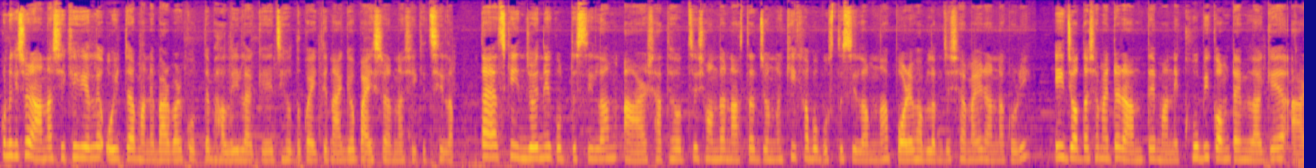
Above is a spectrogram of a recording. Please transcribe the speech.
কোনো কিছু রান্না শিখে গেলে ওইটা মানে বারবার করতে ভালোই লাগে। যেহেতু কয়েকদিন আগেও পায়েস রান্না শিখেছিলাম। তাই আজকে এনজয় নিয়ে করতেছিলাম। আর সাথে হচ্ছে সন্ধ্যা নাস্তার জন্য কি খাব বুঝতেছিলাম না। পরে ভাবলাম যে শ্যামাই রান্না করি। এই জর্দা সামাইটা রানতে মানে খুবই কম টাইম লাগে, আর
